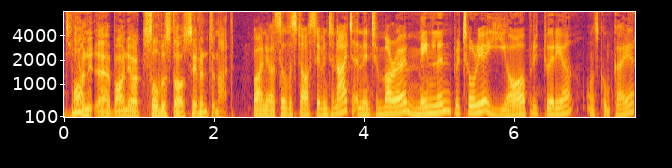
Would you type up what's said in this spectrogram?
tonight. yeah. Uh, Barnyard Silver Star 7 tonight. Barnyard Silver Star 7 tonight. And then tomorrow, Menlyn Pretoria. Ja, Pretoria. Ons kom kuier.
